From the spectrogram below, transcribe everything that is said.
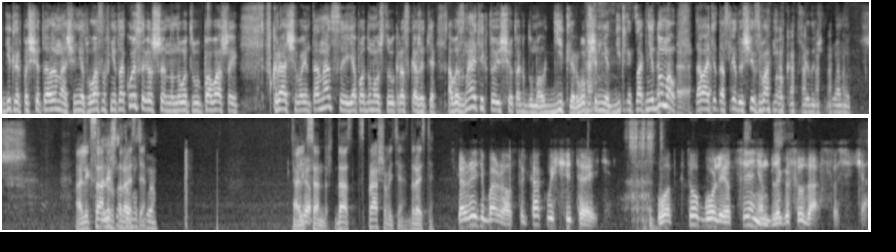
Гитлер посчитал иначе. Нет, Власов не такой совершенно, но вот по вашей вкрадчивой интонации я подумал, что вы как раз скажете, а вы знаете, кто еще так думал? Гитлер. В общем, нет, Гитлер так не думал. Давайте, да, следующий звонок. Следующий звонок. Александр, Александр, здрасте. Москва. Александр, да, спрашивайте, здрасте. Скажите, пожалуйста, как вы считаете, вот кто более ценен для государства сейчас?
